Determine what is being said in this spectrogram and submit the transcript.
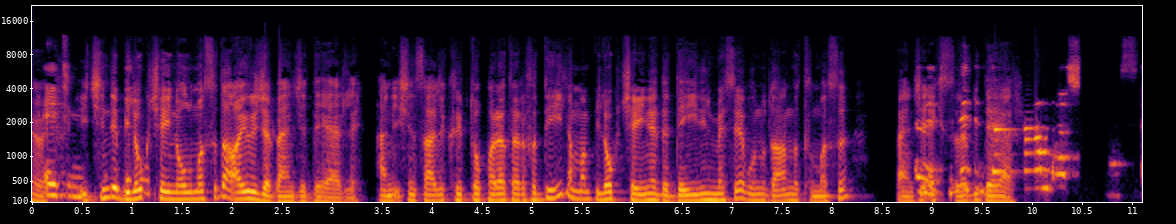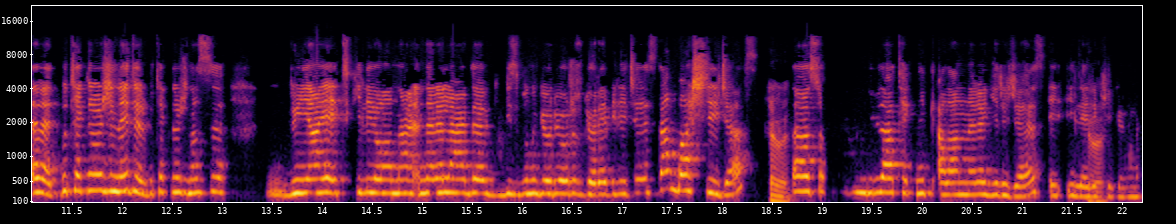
evet. eğitime. İçinde blockchain olması da ayrıca bence değerli. Hani işin sadece kripto para tarafı değil ama blockchain'e de değinilmesi ve bunu da anlatılması bence evet. ekstra bir değer. Evet, bu teknoloji nedir? Bu teknoloji nasıl dünyaya etkiliyor? Nerelerde biz bunu görüyoruz, görebileceğizden başlayacağız. Evet. Daha sonra daha teknik alanlara gireceğiz ileriki evet. günlerde.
